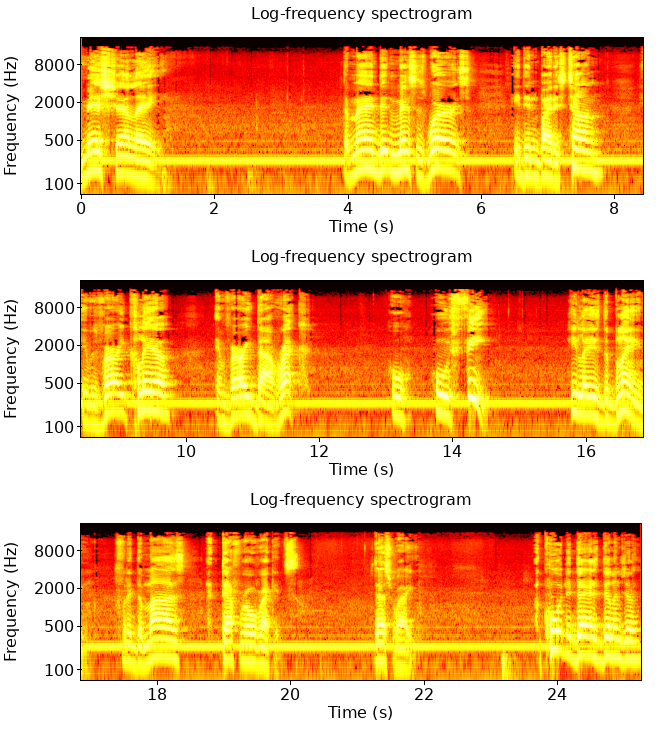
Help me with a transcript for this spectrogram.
Michel'le. The man didn't mince his words. He didn't bite his tongue. He was very clear and very direct. Who, whose feet he lays the blame for the demise of Death Row Records. That's right. According to Daz Dillinger,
